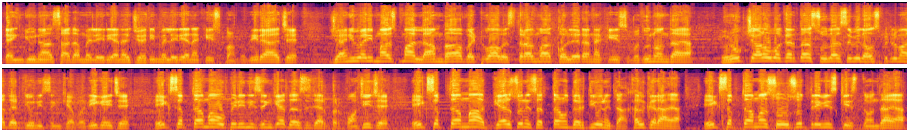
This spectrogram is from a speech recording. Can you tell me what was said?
ડેન્ગ્યુના સાદા મલેરિયાના ઝેરી મલેરિયાના કેસ પણ વધી રહ્યા છે. જાન્યુઆરી માસમાં લાંભા વટવા વસ્ત્રાલમાં કોલેરાના કેસ વધુ નોંધાયા. રોગચાળો વગરતા સોલા સિવિલ હોસ્પિટલમાં દર્દીઓની સંખ્યા વધી ગઈ છે. એક સપ્તાહમાં ઓપીડીની સંખ્યા દસ હજાર પર પહોંચી છે. એક સપ્તાહમાં અગિયારસો ને સત્તાણું દર્દીઓને દાખલ કરાયા. એક સપ્તાહમાં સોળસો ત્રેવીસ કેસ નોંધાયા.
